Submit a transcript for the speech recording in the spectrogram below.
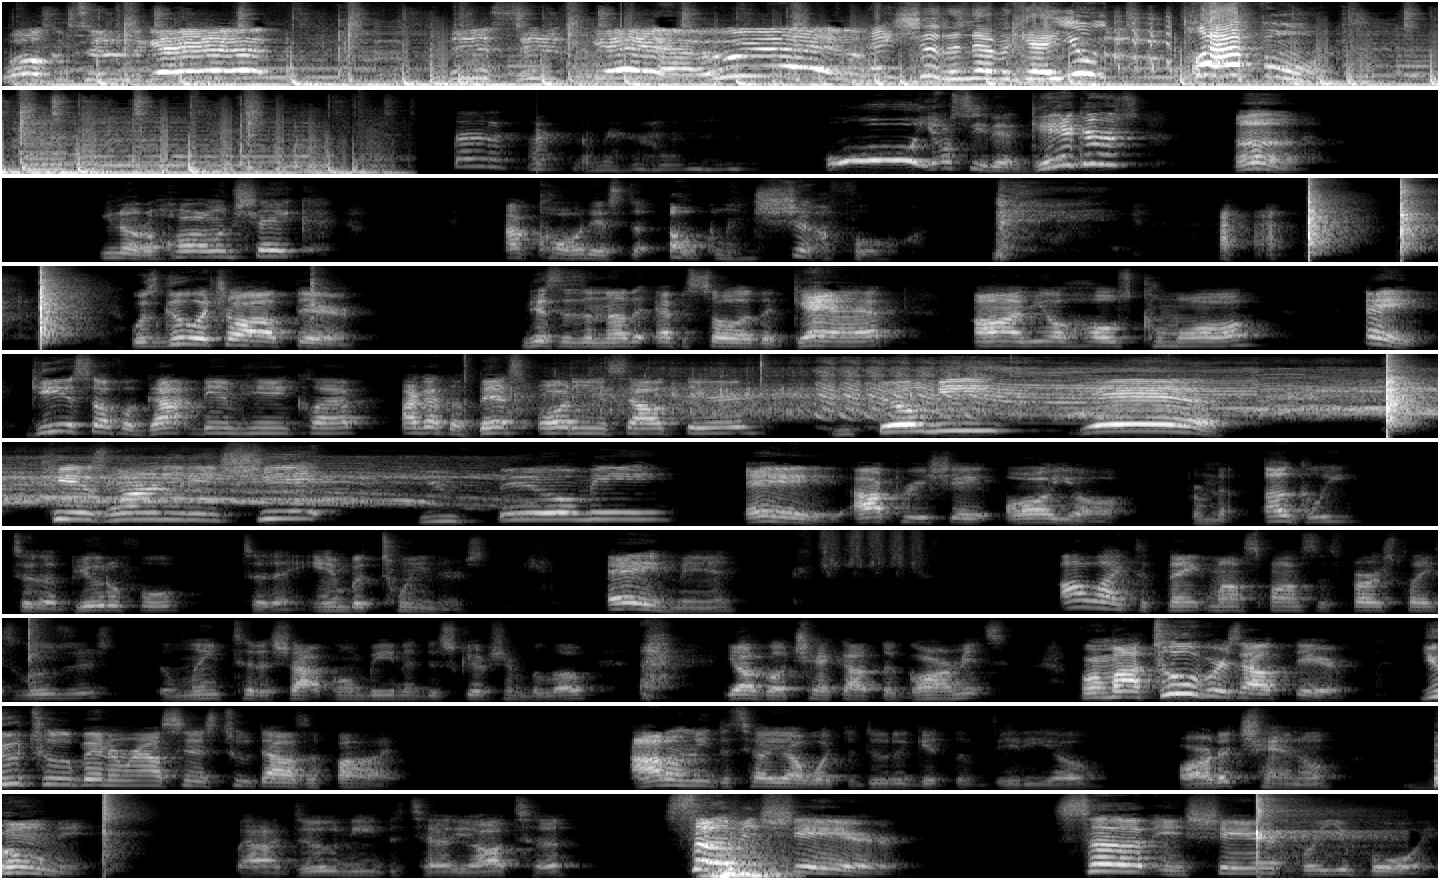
Welcome to the Gab. This is Gab. Ooh, yeah. They should have never gave you platform. Ooh, y'all see the giggers? Uh. You know the Harlem Shake? I call this the Oakland Shuffle. What's good with y'all out there? This is another episode of The Gab. I'm your host, Kamal. Hey, give yourself a goddamn hand clap. I got the best audience out there. You feel me? Yeah. Kids learning and shit. You feel me? Hey, I appreciate all y'all. From the ugly to the beautiful to the in-betweeners. Hey man. I like to thank my sponsors, First Place Losers. The link to the shop gonna be in the description below. Y'all go check out the garments. For my tubers out there, YouTube been around since 2005. I don't need to tell y'all what to do to get the video or the channel booming. But I do need to tell y'all to sub and share. Sub and share for your boy.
